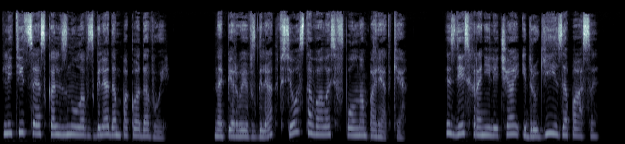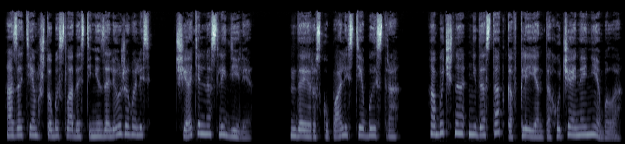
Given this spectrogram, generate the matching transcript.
Летиция скользнула взглядом по кладовой. На первый взгляд все оставалось в полном порядке. Здесь хранили чай и другие запасы, а затем, чтобы сладости не залеживались, тщательно следили. Да и раскупались те быстро. Обычно недостатков в клиентах у чайной не было.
